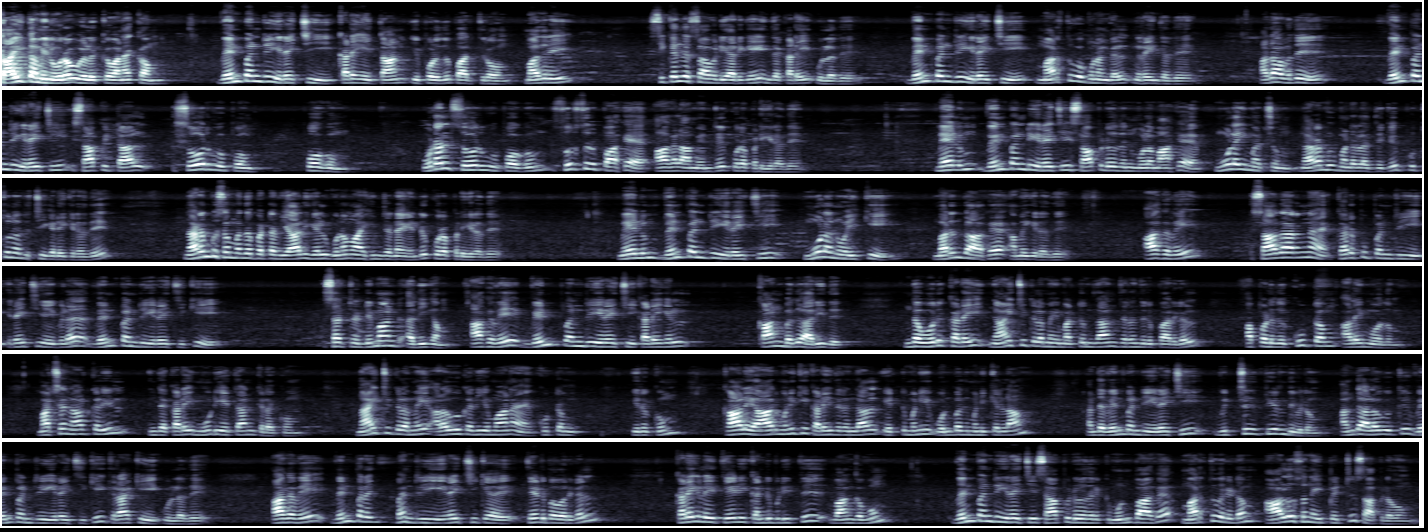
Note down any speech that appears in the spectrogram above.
தாய் தமிழ் உறவுகளுக்கு வணக்கம். வெண்பன்றி இறைச்சி கடையைத்தான் இப்பொழுது பார்க்கிறோம். மதுரை சிக்கந்தர் சாவடி அருகே இந்த கடை உள்ளது. வெண்பன்றி இறைச்சி மருத்துவ குணங்கள் நிறைந்தது. அதாவது வெண்பன்றி இறைச்சி சாப்பிட்டால் சோர்வு போங் போகும். உடல் சோர்வு போகும் சுறுசுறுப்பாக ஆகலாம் என்று கூறப்படுகிறது. மேலும் வெண்பன்றி இறைச்சி சாப்பிடுவதன் மூலமாக மூளை மற்றும் நரம்பு மண்டலத்துக்கு புத்துணர்ச்சி கிடைக்கிறது. நரம்பு சம்பந்தப்பட்ட வியாதிகள் குணமாகின்றன என்று கூறப்படுகிறது. மேலும் வெண்பன்றி இறைச்சி மூல நோய்க்கு மருந்தாக அமைகிறது. ஆகவே சாதாரண கருப்பு பன்றி இறைச்சியை விட வெண்பன்றி இறைச்சிக்கு சற்று டிமாண்ட் அதிகம். ஆகவே வெண்பன்றி இறைச்சி கடைகள் காண்பது அரிது. இந்த ஒரு கடை ஞாயிற்றுக்கிழமை மட்டும்தான் திறந்திருப்பார்கள். அப்பொழுது கூட்டம் அலைமோதும். மற்ற நாட்களில் இந்த கடை மூடியேத்தான் கிடக்கும். ஞாயிற்றுக்கிழமை அளவுக்கு அதிகமான கூட்டம் இருக்கும். காலை ஆறு மணிக்கு கடை திறந்தால் எட்டு மணி ஒன்பது மணிக்கெல்லாம் அந்த வெண்பன்றி இறைச்சி விற்று தீர்ந்துவிடும். அந்த அளவுக்கு வெண்பன்றி இறைச்சிக்கு கிராக்கி உள்ளது. ஆகவே வெண்பறை பன்றி இறைச்சிக்கு தேடுபவர்கள் கடைகளை தேடி கண்டுபிடித்து வாங்கவும் வெண்பன்றி இறைச்சி சாப்பிடுவதற்கு முன்பாக மருத்துவரிடம் ஆலோசனை பெற்று சாப்பிடவும்.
